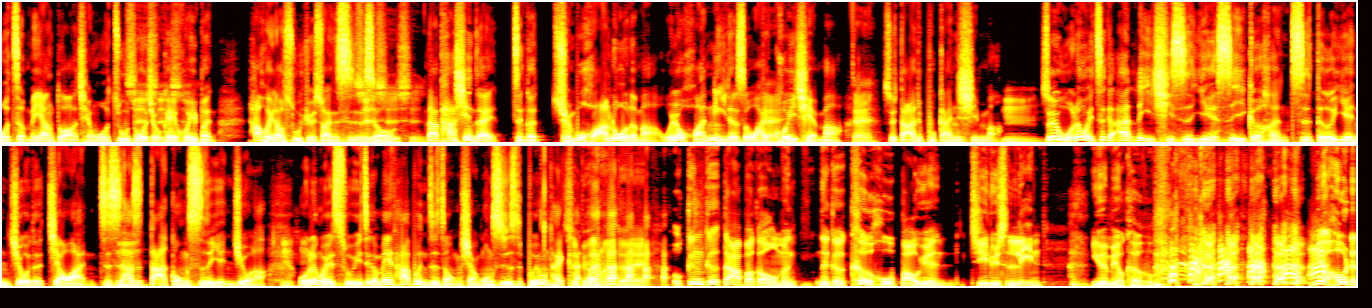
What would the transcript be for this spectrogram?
我怎么样多少钱，我租多久可以回本？他回到数学算式的时候，是是是。那他现在整个全部滑落了嘛，我又还你的时候我还亏钱嘛，对，所以大家就不甘心嘛。嗯，所以我认为这个案例其实也是一个很值得研究的教案，只是它是大公司的研究啦。嗯我认为属于这个 MetaBoon 这种小公司，就是不用太看。对，我跟各大家报告，我们那个客户抱怨几率是零，因为没有客户，没有 hold，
